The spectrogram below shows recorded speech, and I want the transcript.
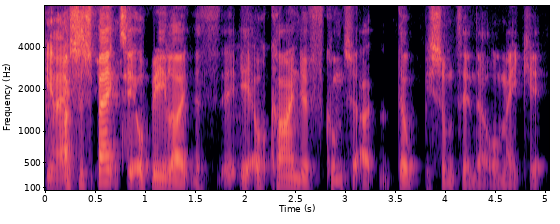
You know, I suspect it'll be like the it'll kind of come to uh, there'll be something that will make it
